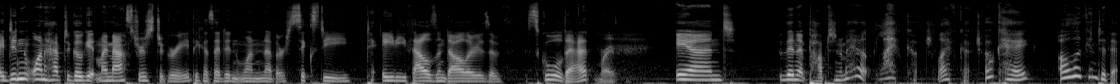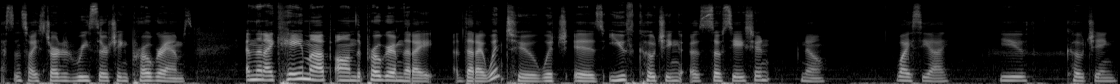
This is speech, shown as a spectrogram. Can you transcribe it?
I didn't want to have to go get my master's degree because I didn't want another sixty to eighty thousand dollars of school debt. right And then it popped into my head life coach, life coach. Okay, I'll look into this. And so I started researching programs. And then I came up on the program that I that I went to, which is Youth Coaching Association. No, YCI, Youth Coaching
